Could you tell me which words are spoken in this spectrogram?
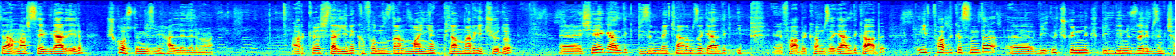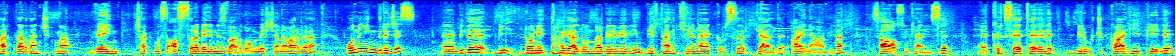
Selamlar, sevgiler diyelim. Şu kostümü biz bir halledelim hemen. Arkadaşlar yine kafamızdan manyak planlar geçiyordu. Ee, şeye geldik, bizim mekanımıza geldik, ip e, fabrikamıza geldik abi. Bu ip fabrikasında e, bir 3 günlük bildiğiniz üzere bizim çarklardan çıkma Vayne çakması Astra belimiz vardı 15 canavar veren. Onu indireceğiz. E, bir de bir donate daha geldi onu da haberi vereyim. Bir tane Kirin ayakkabısı geldi aynı abiden. Sağ olsun kendisi. E, 40 STR'li 1.5K HP'li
